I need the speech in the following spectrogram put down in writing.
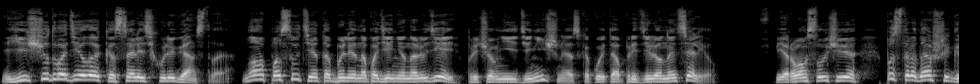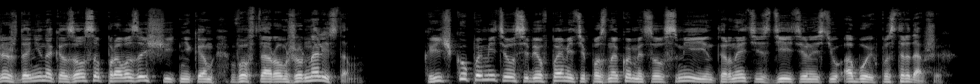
Еще два дела касались хулиганства, но по сути это были нападения на людей, причем не единичные, а с какой-то определенной целью. В первом случае пострадавший гражданин оказался правозащитником, во втором – журналистом. Кричко пометил себе в памяти познакомиться в СМИ и интернете с деятельностью обоих пострадавших.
